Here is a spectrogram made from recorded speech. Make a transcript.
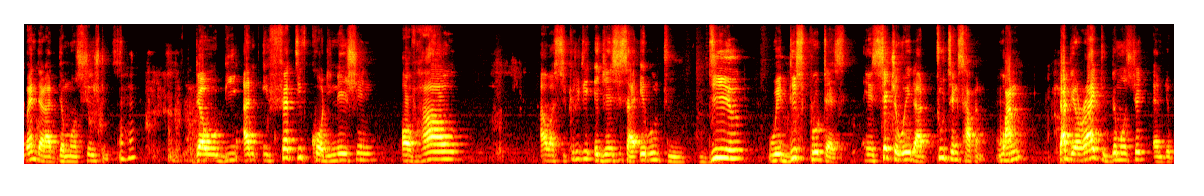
when there are demonstrations, mm-hmm. there will be an effective coordination of how our security agencies are able to deal with these protests in such a way that two things happen. One, that the right to demonstrate and,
